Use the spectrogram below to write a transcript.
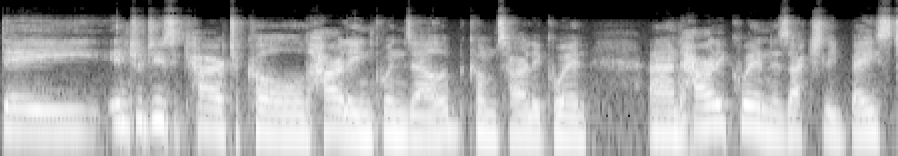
they introduce a character called Harleen Quinzel, who becomes Harley Quinn. And Harley Quinn is actually based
